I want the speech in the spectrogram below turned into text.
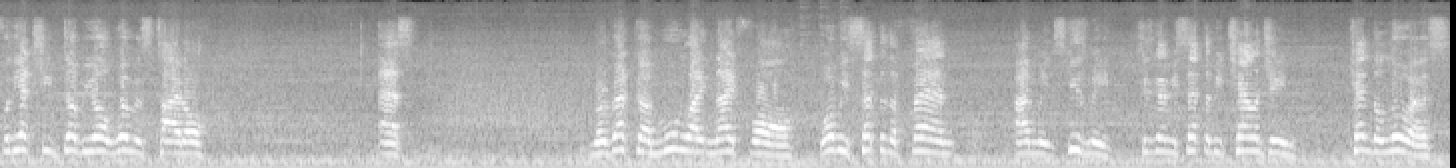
for the XGWL Women's title as Rebecca Moonlight Nightfall will be set to defend. I mean, excuse me, she's going to be set to be challenging Kendall Lewis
